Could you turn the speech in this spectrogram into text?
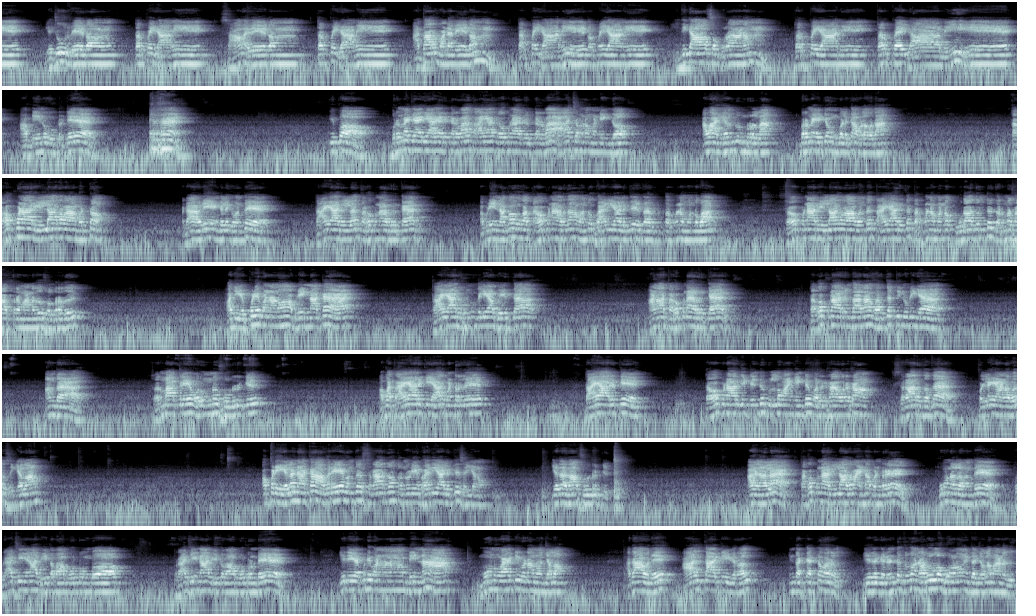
யஜுர்வேதம் தர்ப்பயாமி சாமவேதம் தர்ப்பயாமி அதர்வணவேதம் தர்ப்பயானே தர்ப்பயானே. இதிகாச புராணம் தர்ப்பயானே தர்ப்பயானே. அப்படின்னு விட்டுட்டு இப்போ பிரம்மச்சாரியாக இருக்கிறவா தாயார் தோப்பனார் இருக்கிறவா ஆச்சமனம் பண்ணிங்கோ அவன் இறந்துன்றலாம் பிரம்மயக்கம் உங்களுக்கு அவ்வளவுதான். தகப்பனார் இல்லாதவா மட்டும். அதாவது எங்களுக்கு வந்து தாயார் இல்லை தகப்பனார் இருக்கார். அப்படின்னாக்கா உங்கள் தகப்பனார் தான் வந்து பாரியாளுக்கு தர்ப்பணம் பண்ணுவார். தகப்பனார் இல்லாதவா வந்து தாயாருக்கு தர்ப்பணம் பண்ணக்கூடாதுன்ட்டு தர்மசாஸ்திரமானது சொல்கிறது அது எப்படி பண்ணணும் அப்படின்னாக்கா தாயார் சுமங்கலியா போயிருக்கா ஆனால் தகப்பனார் இருக்கார். தகப்பனார் இருந்தானா வர்க்கத்தினுடைய அந்த சர்மாக்களே வரும்னு சொல்லிருக்கு அப்போ தாயாருக்கு யார் பண்ணுறது தாயாருக்கு தகப்பனார்கிட்டேருந்து புல்ல வாங்கிட்டு வருஷா வருஷம் சிராரதத்தை பிள்ளையானவர் செய்யலாம். அப்படி இல்லைனாக்கா அவரே வந்து சிரார்த்தம் தன்னுடைய பாரியாளுக்கு செய்யணும். இதை தான் சொல்லிருக்கு அதனால் தகப்பனார் இல்லாதவன் என்ன பண்ணுற பூனலை வந்து பிராச்சீனா வீட்டமாக போட்டுங்கோ. பிராச்சீனா வீட்டமாக போட்டுண்டு இது எப்படி பண்ணணும் அப்படின்னா மூணு வாட்டி விடணும் ஜலம். அதாவது ஆள்காட்டி விரல் இந்த கெட்ட விரல். இதுக்கு ரெண்டுத்துக்கும் நடுவில் போகணும் இந்த ஜலமானது.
